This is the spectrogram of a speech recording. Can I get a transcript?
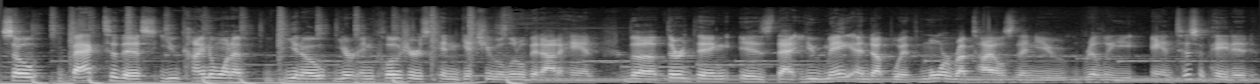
So back to this, you kind of want to, you know, your enclosures can get you a little bit out of hand. The third thing is that you may end up with more reptiles than you really anticipated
